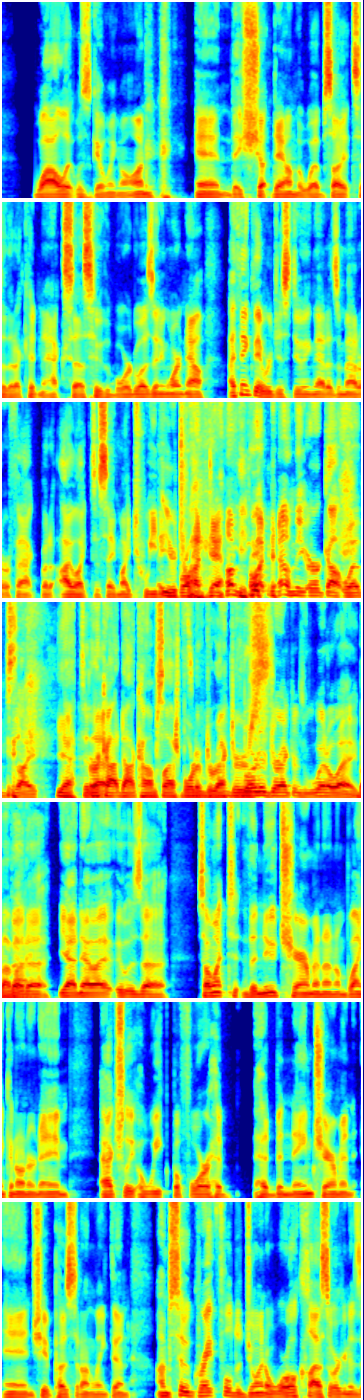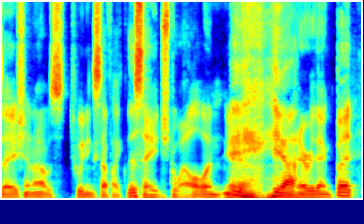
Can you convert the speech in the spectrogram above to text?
while it was going on. and they shut down the website so that I couldn't access who the board was anymore. Now, I think they were just doing that as a matter of fact, but I like to say my tweeting Your brought tweet- down brought down the ERCOT website. yeah, to ERCOT.com slash board of directors. Board of directors went away. Bye-bye. But uh, yeah, no, I- it was. Uh, so I went to the new chairman, and I'm blanking on her name. Actually, a week before had had been named chairman, and she had posted on LinkedIn. I'm so grateful to join a world class organization. I was tweeting stuff like this aged well, and you know, yeah. and everything. But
